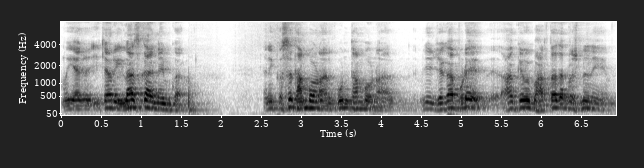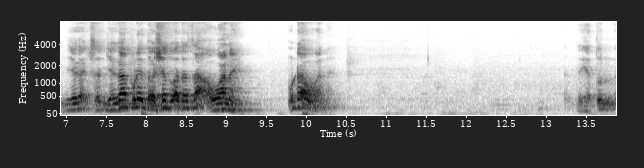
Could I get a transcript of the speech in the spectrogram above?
मग या याच्यावर इलाज काय नेमका? आणि कसं थांबवणार? कोण थांबवणार? म्हणजे जगापुढे हा केवळ भारताचा प्रश्न नाही आहे जगा जगापुढे दहशतवादाचं आव्हान आहे. मोठं आव्हान आहे. तर यातून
